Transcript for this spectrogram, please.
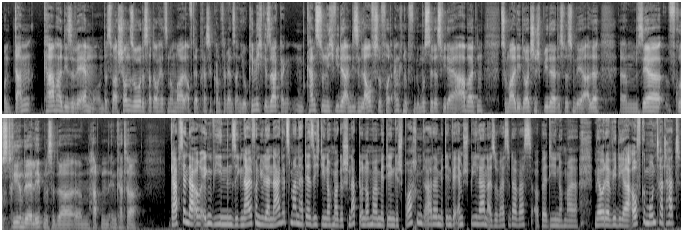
Und dann kam halt diese WM und das war schon so, das hat auch jetzt nochmal auf der Pressekonferenz an Jo Kimmich gesagt, dann kannst du nicht wieder an diesen Lauf sofort anknüpfen, du musst dir das wieder erarbeiten, zumal die deutschen Spieler, das wissen wir ja alle, ähm, sehr frustrierende Erlebnisse da ähm, hatten in Katar. Gab es denn da auch irgendwie ein Signal von Julian Nagelsmann? Hat er sich die nochmal geschnappt und nochmal mit denen gesprochen, gerade mit den WM-Spielern? Also weißt du da was, ob er die nochmal mehr oder weniger aufgemuntert hat?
